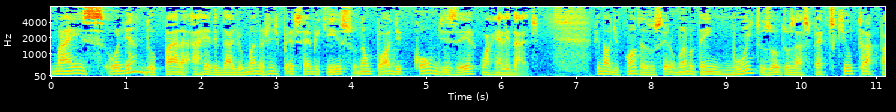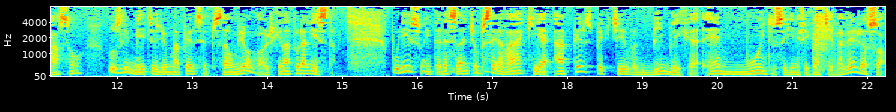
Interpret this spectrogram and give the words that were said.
Mas olhando para a realidade humana, a gente percebe que isso não pode condizer com a realidade. Afinal de contas, o ser humano tem muitos outros aspectos que ultrapassam os limites de uma percepção biológica e naturalista. Por isso é interessante observar que a perspectiva bíblica é muito significativa. Veja só,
